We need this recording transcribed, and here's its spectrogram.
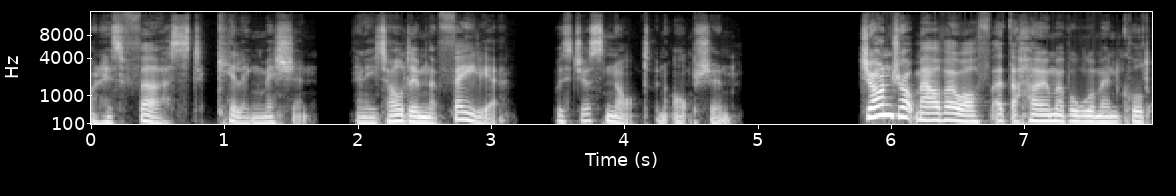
on his first killing mission, and he told him that failure was just not an option. John dropped Malvo off at the home of a woman called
